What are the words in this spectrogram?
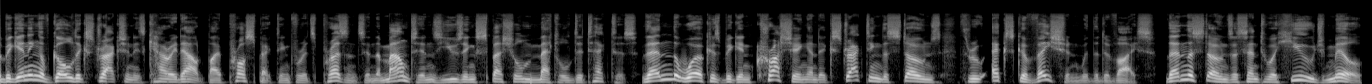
The beginning of gold extraction is carried out by prospecting for its presence in the mountains using special metal detectors. Then the workers begin crushing and extracting the stones through excavation with the device. Then the stones are sent to a huge mill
